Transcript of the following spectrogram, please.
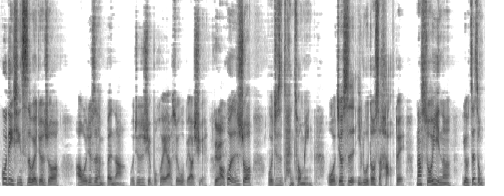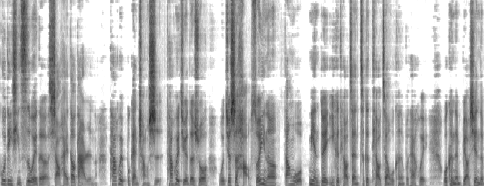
固定型思维就是说，哦，我就是很笨啊，我就是学不会啊，所以我不要学。对哦，或者是说我就是很聪明，我就是一路都是好。对，那所以呢，有这种固定型思维的小孩到大人呢，他会不敢尝试，他会觉得说我就是好。所以呢，当我面对一个挑战，这个挑战我可能不太会，我可能表现的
